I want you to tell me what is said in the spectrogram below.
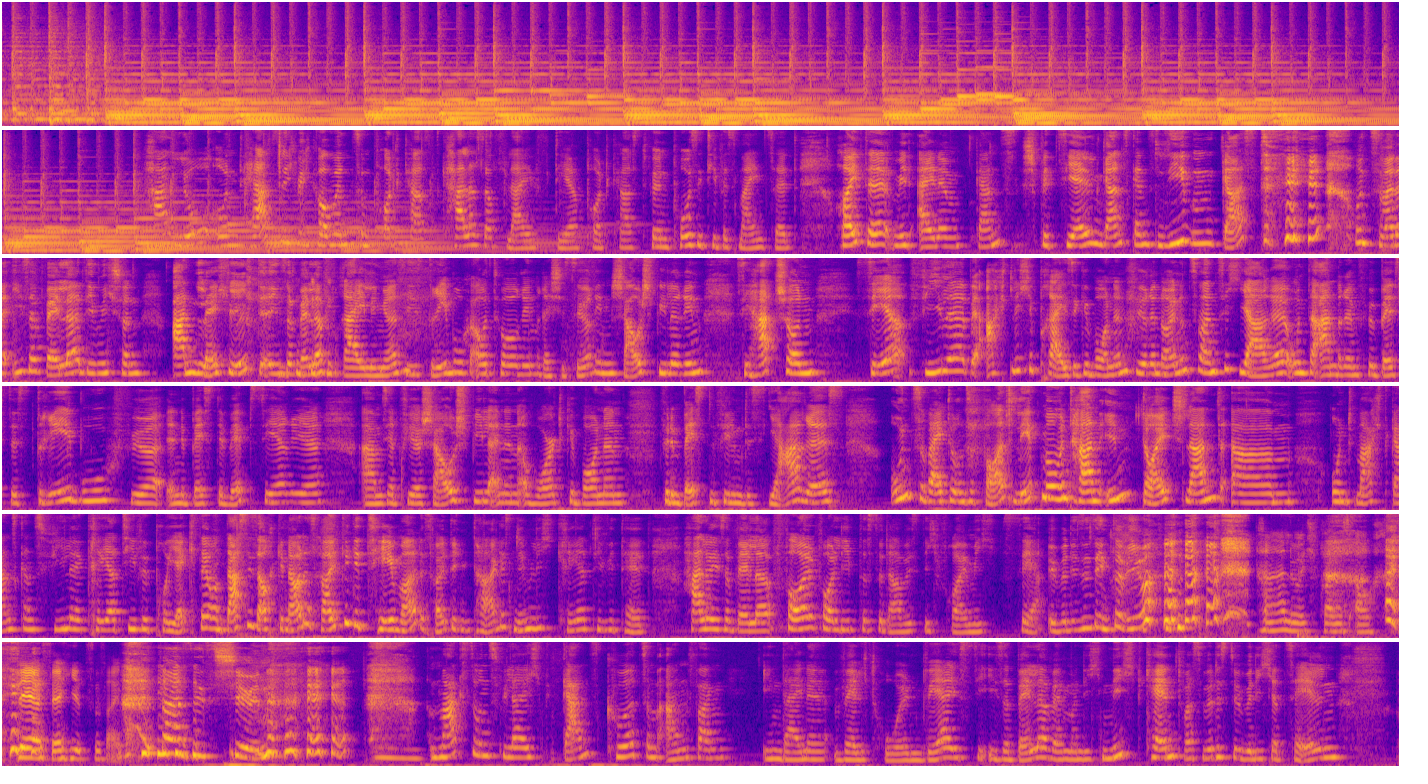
Willkommen zum Podcast Colors of Life, der Podcast für ein positives Mindset. Heute mit einem ganz speziellen, ganz, ganz lieben Gast. Und zwar der Isabella, die mich schon anlächelt, der Isabella Freilinger. Sie ist Drehbuchautorin, Regisseurin, Schauspielerin. Sie hat schon sehr viele beachtliche Preise gewonnen für ihre 29 Jahre, unter anderem für bestes Drehbuch, für eine beste Webserie. Ähm, sie hat für ihr Schauspiel einen Award gewonnen, für den besten Film des Jahres und so weiter und so fort. Lebt momentan in Deutschland ähm, und macht ganz, ganz viele kreative Projekte. Und das ist auch genau das heutige Thema des heutigen Tages, nämlich Kreativität. Hallo Isabella, voll, voll lieb, dass du da bist. Ich freue mich sehr über dieses Interview. Hallo, ich freue mich auch sehr, sehr hier zu sein. Das ist schön. Magst du uns vielleicht ganz kurz am Anfang in deine Welt holen? Wer ist die Isabella, wenn man dich nicht kennt? Was würdest du über dich erzählen?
